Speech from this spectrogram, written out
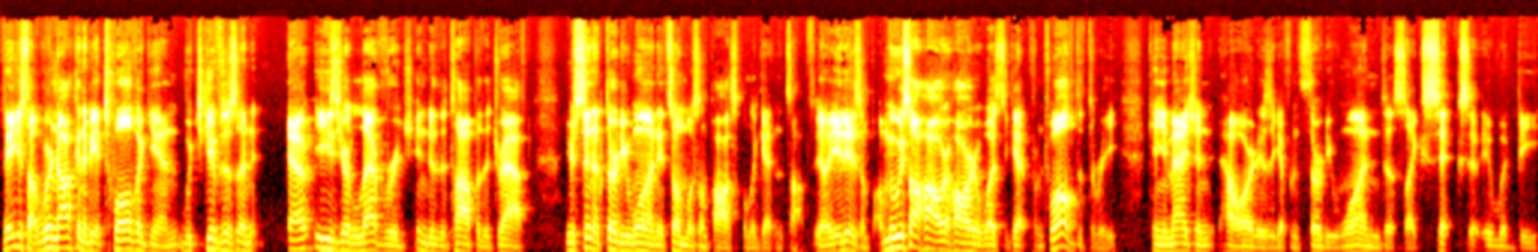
they just thought we're not going to be at 12 again, which gives us an easier leverage into the top of the draft you're sitting at 31, it's almost impossible to get in the top. You know, it is. I mean, we saw how hard it was to get from 12 to three. Can you imagine how hard it is to get from 31 to like six? It, it would be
